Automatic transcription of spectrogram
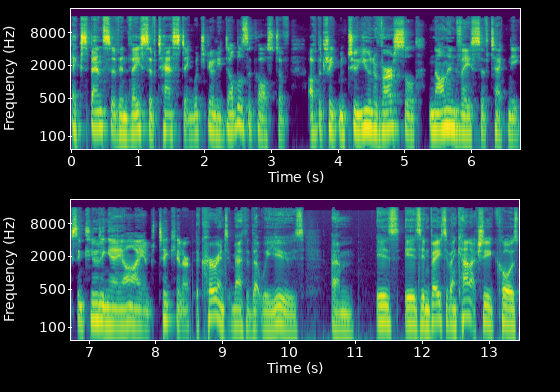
expensive invasive testing, which nearly doubles the cost of, of the treatment, to universal non invasive techniques, including AI in particular. The current method that we use um, is, is invasive and can actually cause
